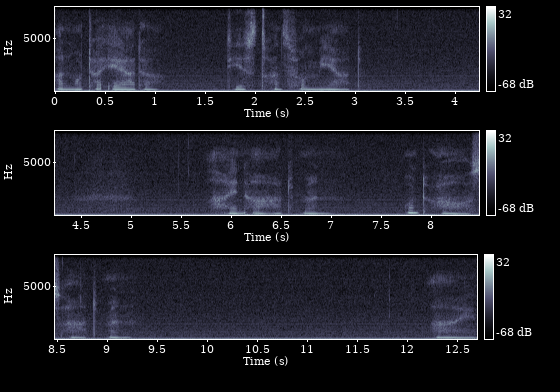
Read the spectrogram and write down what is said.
an Mutter Erde, die es transformiert. Einatmen und ausatmen. Ein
